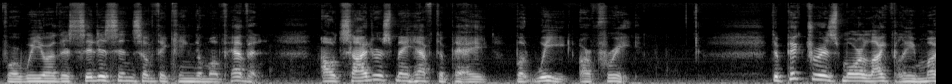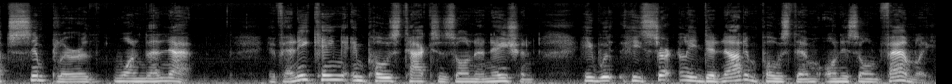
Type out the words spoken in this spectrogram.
for we are the citizens of the kingdom of heaven. Outsiders may have to pay, but we are free. The picture is more likely much simpler one than that. If any king imposed taxes on a nation, he, w- he certainly did not impose them on his own family.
